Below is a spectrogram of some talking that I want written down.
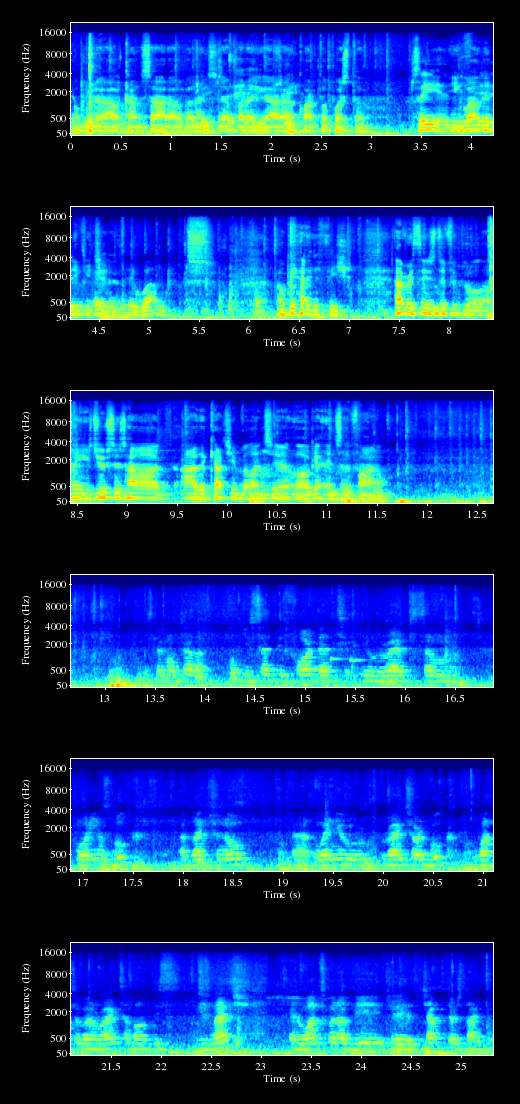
Oppure alcanzar al Valencia Sì, para llegar sì. al quarto puesto. Sì, è Igual di dif- difficile. È, è uguale, Okay. difficile. Everything's difficult. I think it's just as hard either catching Valencia or getting to the final. Mr. You said before that you read some Mourinho's book. I'd like to know uh, when you write your book, what you're going to write about this, this match and what's going to be the chapter's title.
